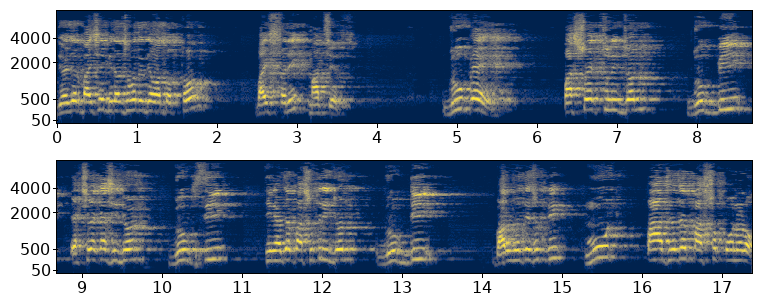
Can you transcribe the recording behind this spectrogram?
দুই হাজার বাইশে বিধানসভাতে দেওয়া তথ্য বাইশ তারিখ মার্চের। গ্রুপ এ পাঁচশো একচল্লিশ জন, গ্রুপ বি একশো একাশি জন, গ্রুপ সি তিন হাজার পাঁচশো তিরিশ জন গ্রুপ ডি বারোশো তেষট্টি, মোট পাঁচ হাজার পাঁচশো পনেরো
